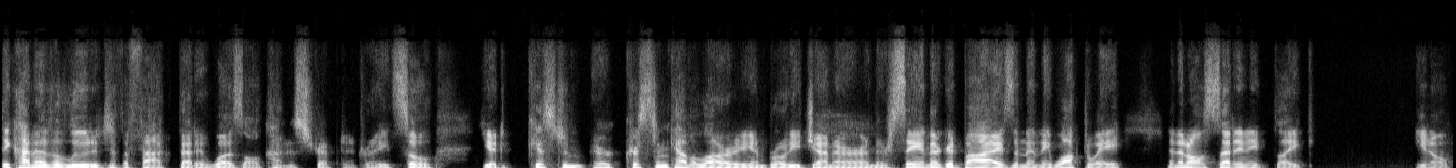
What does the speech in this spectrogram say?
they kind of alluded to the fact that it was all kind of scripted right so you had kristin or kristin cavallari and brody jenner and they're saying their goodbyes and then they walked away and then all of a sudden it like you know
